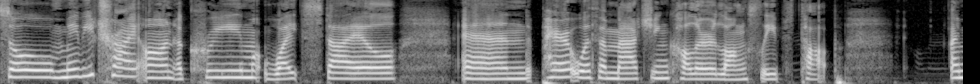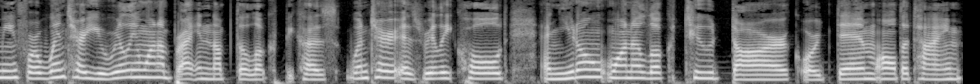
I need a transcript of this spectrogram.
So maybe try on a cream white style and pair it with a matching color long sleeve top. I mean, for winter, you really want to brighten up the look because winter is really cold and you don't want to look too dark or dim all the time.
